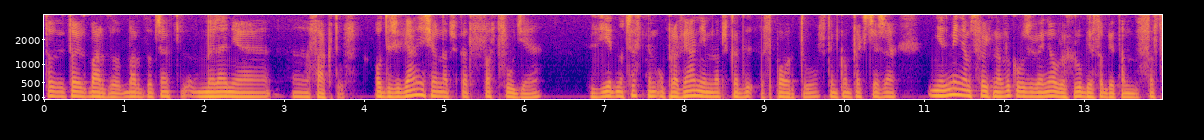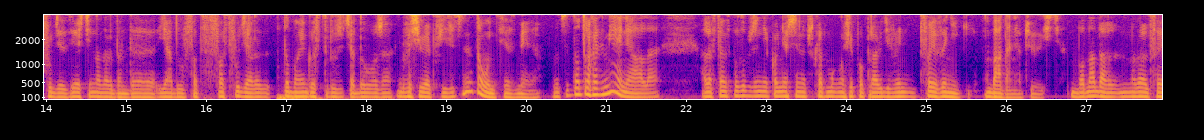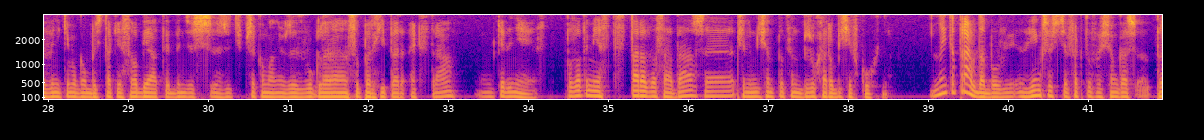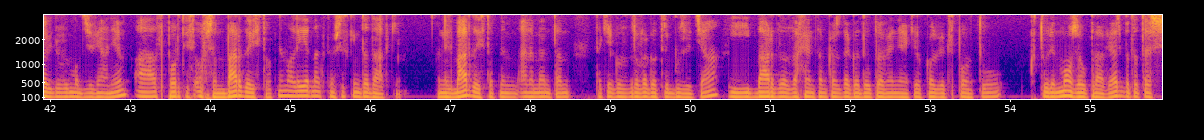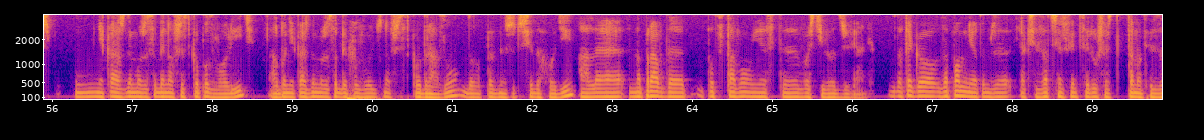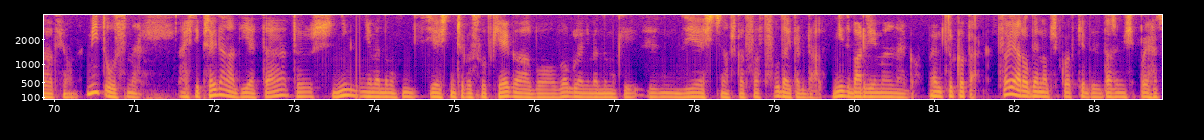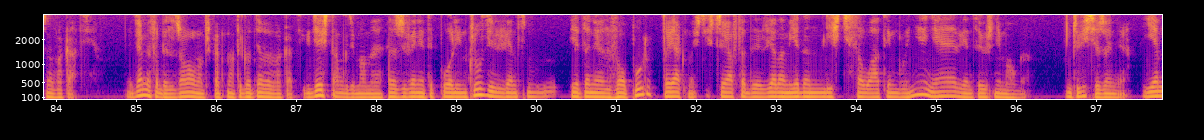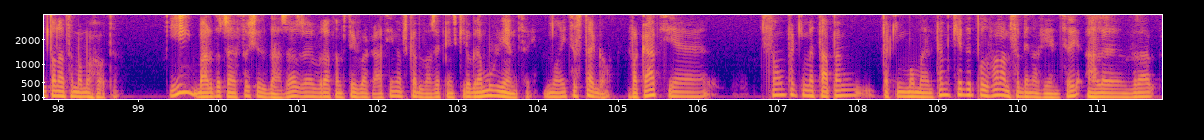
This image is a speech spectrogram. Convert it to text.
To, to jest bardzo, bardzo częste mylenie e, faktów. Odżywianie się na przykład w fast foodzie z jednoczesnym uprawianiem na przykład sportu, w tym kontekście, że nie zmieniam swoich nawyków żywieniowych, lubię sobie tam w fast foodzie zjeść i nadal będę jadł w fast foodzie, ale do mojego stylu życia dołożę wysiłek fizyczny, znowu nic nie zmienia. Znaczy, to trochę zmienia, ale ale w ten sposób, że niekoniecznie na przykład mogą się poprawić twoje wyniki. Badań oczywiście. Bo nadal, nadal twoje wyniki mogą być takie sobie, a ty będziesz żyć w przekonaniu, że jest w ogóle super, hiper, ekstra, kiedy nie jest. Poza tym jest stara zasada, że 70% brzucha robi się w kuchni. No i to prawda, bo większość efektów osiągasz prawidłowym odżywianiem, a sport jest owszem bardzo istotnym, ale jednak w tym wszystkim dodatkiem. On jest bardzo istotnym elementem takiego zdrowego trybu życia i bardzo zachęcam każdego do uprawiania jakiegokolwiek sportu, który może uprawiać, bo to też nie każdy może sobie na wszystko pozwolić, albo nie każdy może sobie pozwolić na wszystko od razu, do pewnych rzeczy się dochodzi, ale naprawdę podstawą jest e, właściwe odżywianie. Dlatego zapomnij o tym, że jak się zaczniesz więcej ruszać, to temat jest załatwiony. Mit ósmy. A jeśli przejdę na dietę, to już nigdy nie będę mógł zjeść niczego słodkiego, albo w ogóle nie będę mógł zjeść na przykład fast fooda i tak dalej. Nic bardziej mylnego. Powiem tylko tak. Co ja robię na przykład, kiedy zdarzy mi się pojechać na wakacje? Jedziemy sobie z żoną na przykład na tygodniowe wakacje, gdzieś tam, gdzie mamy żywienie typu all inclusive, więc jedzenie jest w opór, to jak myślisz, czy ja wtedy zjadam jeden liść sałaty i mówię, nie, nie, więcej już nie mogę. Oczywiście, że nie. Jem to, na co mam ochotę. I bardzo często się zdarza, że wracam z tych wakacji, na przykład ważę 5 kg więcej. No i co z tego? Wakacje są takim etapem, takim momentem, kiedy pozwalam sobie na więcej, ale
